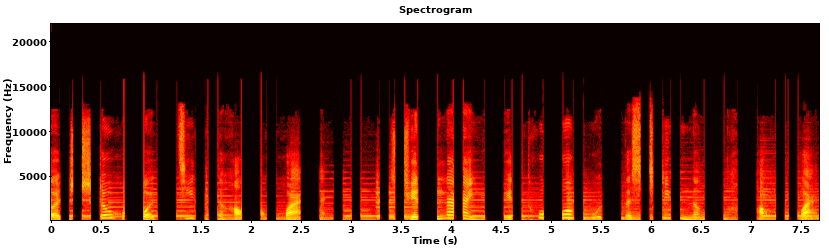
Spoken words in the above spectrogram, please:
合收获机的好坏，全赖于脱骨的性能好坏。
